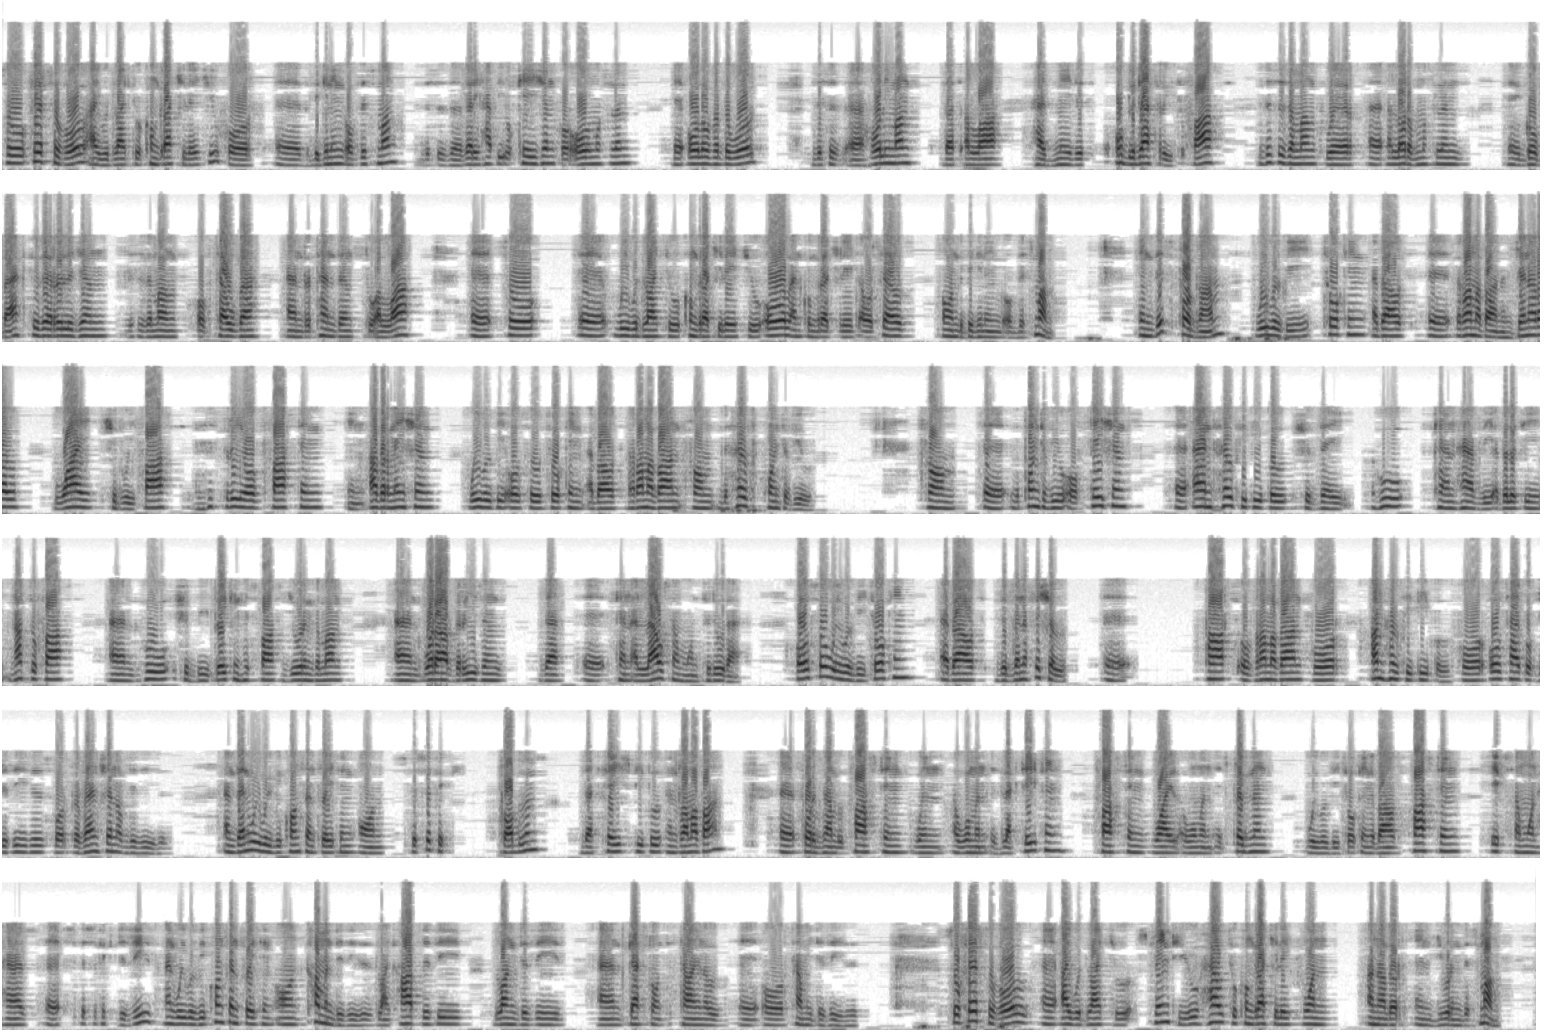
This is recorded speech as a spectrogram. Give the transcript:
So first of all, I would like to congratulate you for uh, the beginning of this month. This is a very happy occasion for all Muslims uh, all over the world. This is a holy month that Allah has made it obligatory to fast. This is a month where uh, a lot of Muslims uh, go back to their religion. This is a month of tawbah and repentance to Allah. Uh, so we would like to congratulate you all and congratulate ourselves on the beginning of this month. In this program, we will be talking about uh, Ramadan in general, why should we fast, the history of fasting in other nations. We will be also talking about Ramadan from the health point of view, from uh, the point of view of patients uh, and healthy people should they who can have the ability not to fast and who should be breaking his fast during the month and what are the reasons that uh, can allow someone to do that. Also, we will be talking about the beneficial uh, parts of Ramadan for unhealthy people, for all type of diseases, for prevention of diseases. And then we will be concentrating on specific problems that face people in Ramadan. Uh, for example, fasting when a woman is lactating, fasting while a woman is pregnant. We will be talking about fasting if someone has a specific disease, and we will be concentrating on common diseases like heart disease, lung disease, and gastrointestinal uh, or tummy diseases. So first of all, uh, I would like to explain to you how to congratulate one another in during this month.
